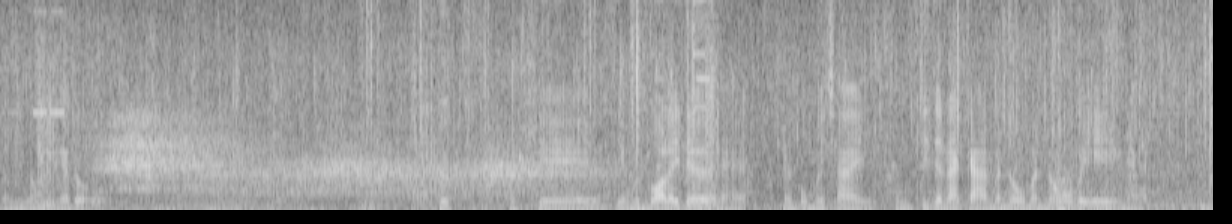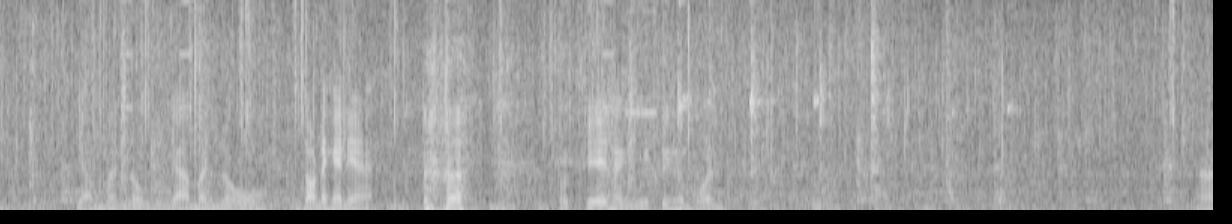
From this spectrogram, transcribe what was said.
ตรงนี้ต้องวิ่งกระโดดฮึบโอเค เสียงเหมือนวอลไรเดอร์นะฮะ แต่คงไม่ใช่คงจินตนาการมโนมโนไปเองนะฮะ อย่ามโนอย่ามโนลองได้แค่นี้นะ โอเค ทางนี้ขึ้นข้างบน อ่า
